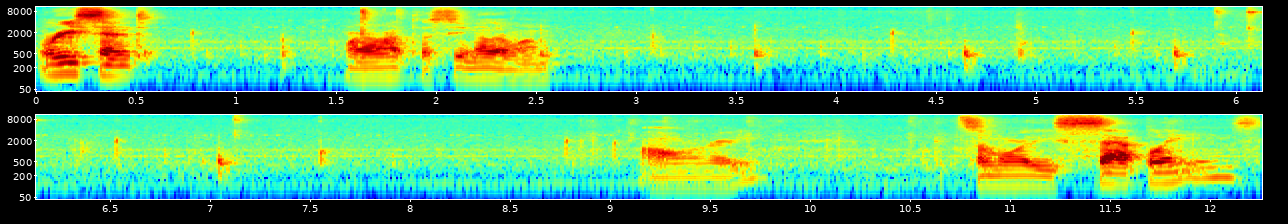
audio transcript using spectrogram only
recent. Or I'll have to see another one. Alright. Get some more of these saplings.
